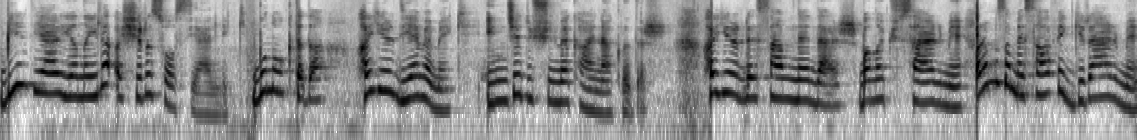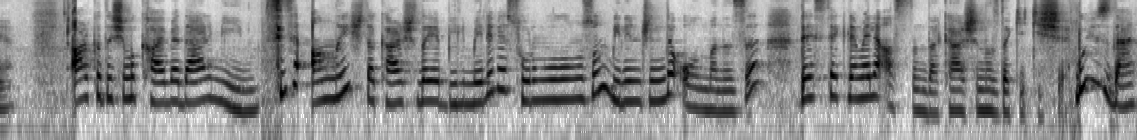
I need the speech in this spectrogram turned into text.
bir diğer yanıyla aşırı sosyallik. Bu noktada hayır diyememek ince düşünme kaynaklıdır. Hayır desem ne der? Bana küser mi? Aramıza mesafe girer mi? Arkadaşımı kaybeder miyim? Sizi anlayışla karşılayabilmeli ve sorumluluğunuzun bilincinde olmanızı desteklemeli aslında karşınızdaki kişi. Bu yüzden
